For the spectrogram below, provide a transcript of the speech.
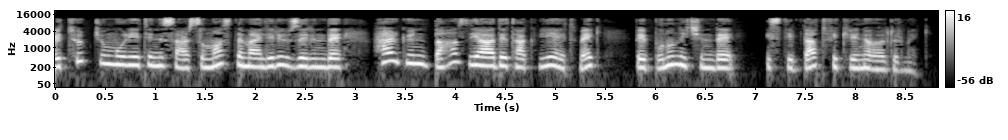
ve Türk Cumhuriyeti'ni sarsılmaz temelleri üzerinde her gün daha ziyade takviye etmek ve bunun içinde istibdat fikrini öldürmek.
